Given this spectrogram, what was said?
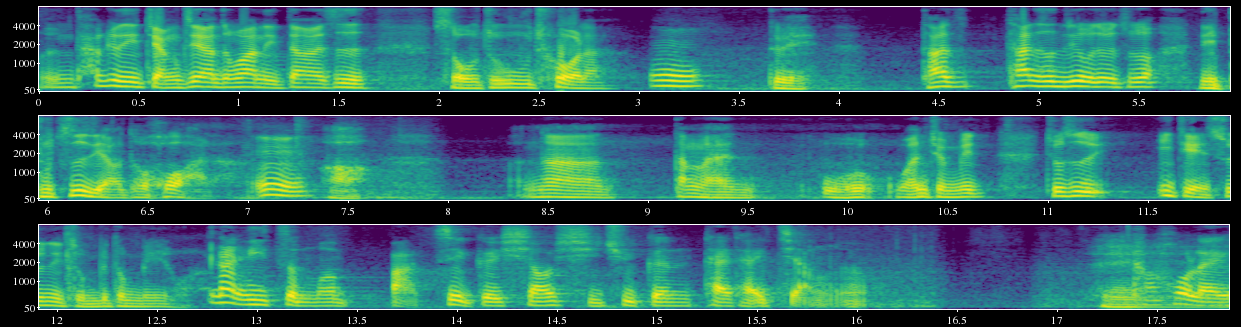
嗯，他跟你讲这样的话，你当然是手足无措了。嗯，对，他他是六就是说你不治疗的话了。嗯啊，那当然我完全没，就是一点心理准备都没有啊。那你怎么把这个消息去跟太太讲呢？他后来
